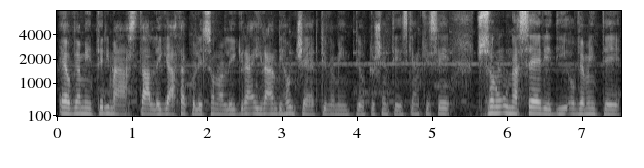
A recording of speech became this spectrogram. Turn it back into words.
è ovviamente rimasta legata a quelli che sono i grandi concerti ovviamente ottocenteschi anche se ci sono una serie di ovviamente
